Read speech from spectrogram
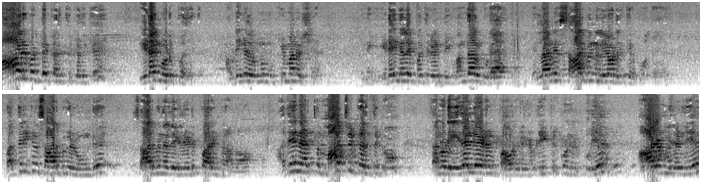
மாறுபட்ட கருத்துக்களுக்கு இடம் கொடுப்பது. அப்படிங்கிறது ரொம்ப முக்கியமான விஷயம். இன்னைக்கு இடைநிலை பத்திரிகை இன்னைக்கு வந்தால் கூட எல்லாமே சார்பு நிலையோடு இருக்கிற போது பத்திரிக்கும் சார்புகள் உண்டு. சார்பு நிலைகள் எடுப்பார் என்றாலும் அதே நேரத்தில் மாற்று கருத்துக்கும் தன்னுடைய இதழிடம் அவர்கள் வெளியிட்டுக் கொண்டிருக்கக்கூடிய ஆழம் இதழிலே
